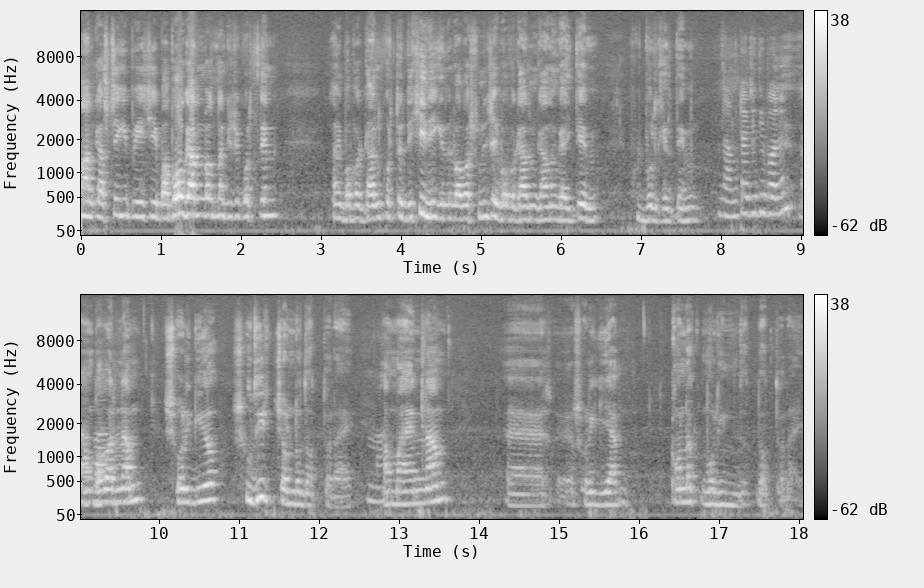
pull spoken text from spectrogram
মার কাছ থেকে পেয়েছি। বাবাও গান বাজনা কিছু করতেন। আমি বাবা গান করতে দেখিনি কিন্তু বাবা শুনেছি বাবা গান গানও গাইতেন ফুটবল খেলতেন। নামটা যদি বলেন আমার বাবার নাম স্বর্গীয় সুধীর চন্দ্র দত্ত রায়। আমার মায়ের নাম স্বর্গীয়া কনক নলিন দত্ত রায়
